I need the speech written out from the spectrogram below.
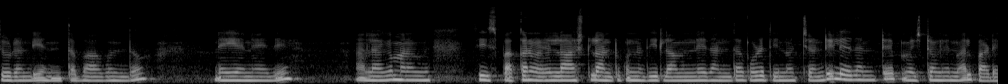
చూడండి ఎంత బాగుందో నెయ్యి అనేది. అలాగే మనం తీసి పక్కన లాస్ట్లో అంటుకున్నది ఇట్లా ఉండేదంతా కూడా తినొచ్చండి. లేదంటే ఇష్టం లేని వాళ్ళు పడే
